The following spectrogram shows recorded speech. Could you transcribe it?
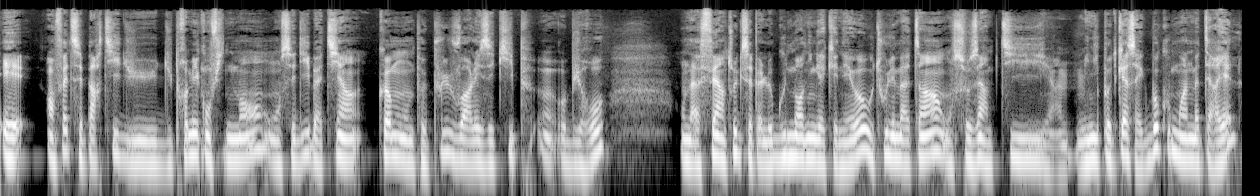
Et en fait, c'est parti du, du premier confinement où on s'est dit, bah, tiens, comme on ne peut plus voir les équipes euh, au bureau, on a fait un truc qui s'appelle le Good Morning Akeneo, où tous les matins, on se faisait un petit un mini podcast avec beaucoup moins de matériel,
